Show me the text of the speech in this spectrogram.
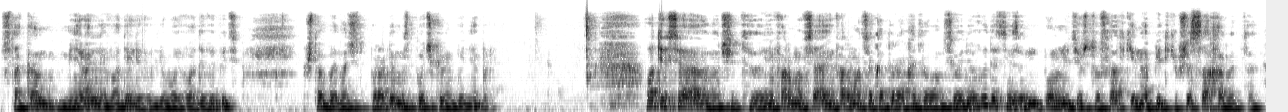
стакан минеральной воды или любой воды выпить, чтобы значит, проблемы с почками бы не были. Вот и вся, значит, информация, вся информация, которую я хотел вам сегодня выдать. Помните, что сладкие напитки, вообще сахар, это,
